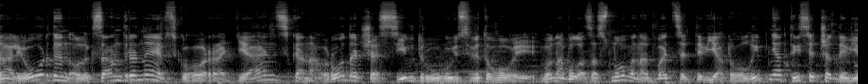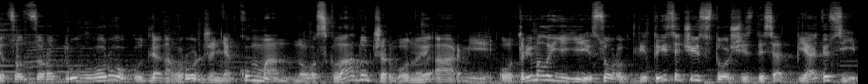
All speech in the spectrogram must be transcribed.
Далі орден Олександра Невського, радянська нагорода часів Другої світової. Вона була заснована 29 липня 1942 року для нагородження командного складу Червоної армії. Отримали її 42 тисячі 165 осіб.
